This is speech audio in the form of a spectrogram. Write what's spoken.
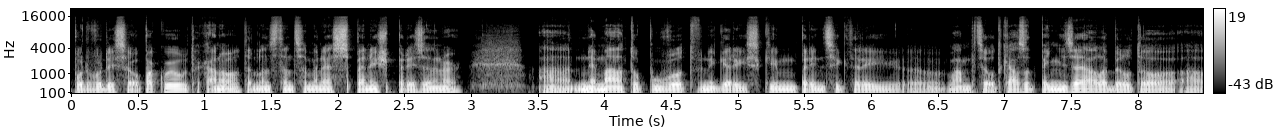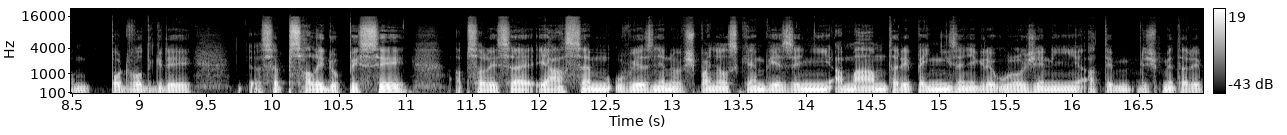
podvody se opakují, tak ano, tenhle ten se jmenuje Spanish Prisoner a nemá to původ v nigerijském princi, který vám chce odkázat peníze, ale byl to podvod, kdy se psali dopisy a psali se, já jsem uvězněn v španělském vězení a mám tady peníze někde uložený a ty, když mi tady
